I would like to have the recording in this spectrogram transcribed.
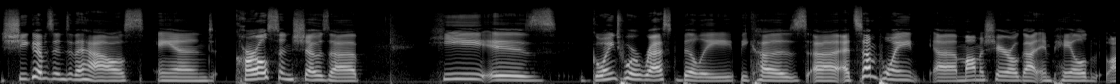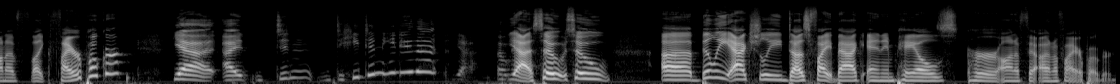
she comes into the house, and Carlson shows up. He is going to arrest Billy because uh, at some point, uh, Mama Cheryl got impaled on a like fire poker. yeah i didn't he didn't he do that Yeah. Yeah. So so uh, Billy actually does fight back and impales her on a fi- on a fire poker.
